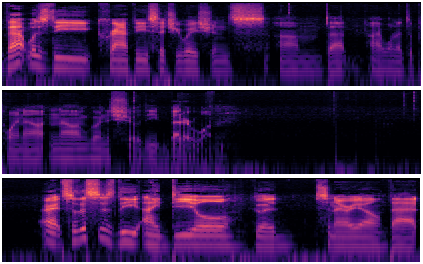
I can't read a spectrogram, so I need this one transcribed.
that was the crappy situations um, that I wanted to point out, and now I'm going to show the better one. Alright, so this is the ideal good scenario that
